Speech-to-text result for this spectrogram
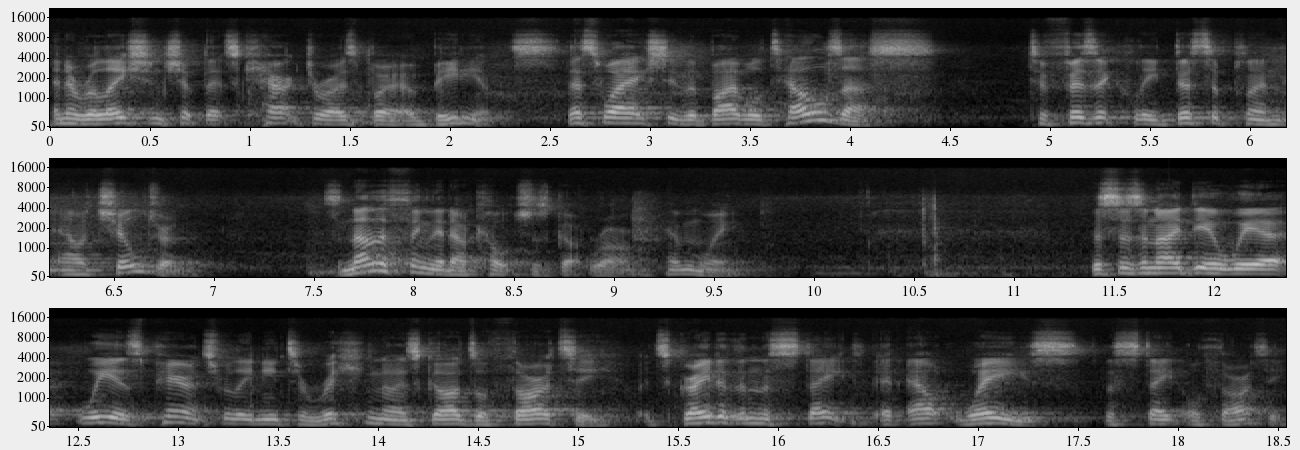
in a relationship that's characterized by obedience. That's why actually the Bible tells us to physically discipline our children. It's another thing that our culture's got wrong, haven't we? This is an idea where we as parents really need to recognize God's authority. It's greater than the state, it outweighs the state authority.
